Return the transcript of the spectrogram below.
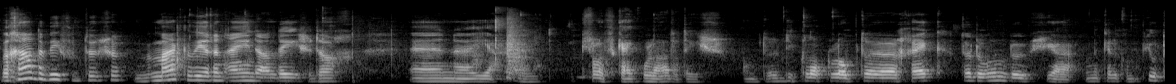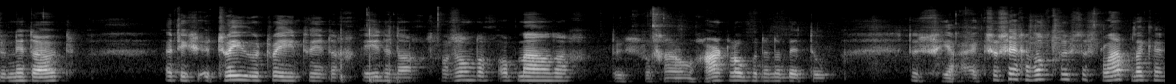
We gaan er weer van tussen. We maken weer een einde aan deze dag. En eh, ja, ik zal even kijken hoe laat het is. Want eh, die klok loopt eh, gek te doen. Dus ja, dan kan de computer net uit. Het is eh, 2 uur 22 in de nacht van zondag op maandag. Dus we gaan hardlopen naar bed toe. Dus ja, ik zou zeggen, wel rustig, slaap lekker.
